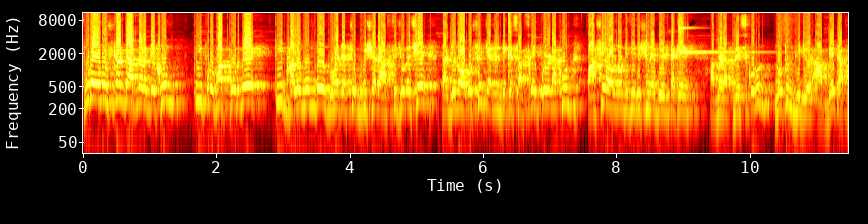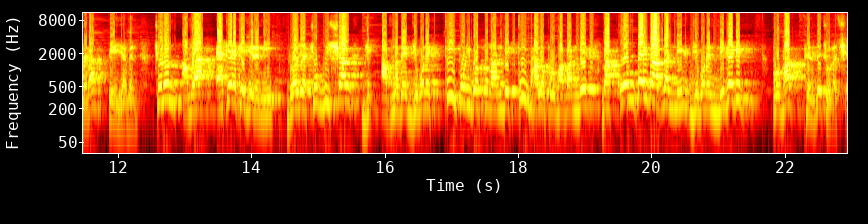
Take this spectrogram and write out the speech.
পুরো অনুষ্ঠানটা আপনারা দেখুন কি প্রভাব পড়বে, কি ভালো মন্দ দু হাজার চব্বিশ সালে আসতে চলেছে, তার জন্য অবশ্যই চ্যানেলটিকে সাবস্ক্রাইব করে রাখুন। পাশে অল নোটিফিকেশনের বেলটাকে আপনারা প্রেস করুন, নতুন ভিডিওর আপডেট আপনারা পেয়ে যাবেন। চলুন, আমরা একে একে জেনে নিই, দুহাজার চব্বিশ সাল আপনাদের জীবনে কি পরিবর্তন আনবে, কি ভালো প্রভাব আনবে, বা কোনটাই বা আপনার জীবনের নেগেটিভ প্রভাব ফেলতে চলেছে।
